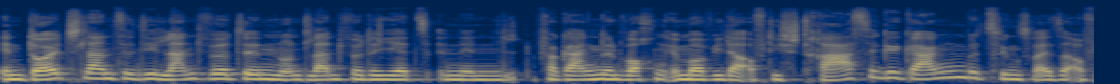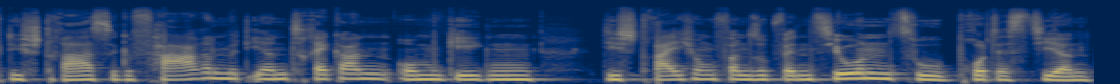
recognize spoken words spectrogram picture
In Deutschland sind die Landwirtinnen und Landwirte jetzt in den vergangenen Wochen immer wieder auf die Straße gegangen, beziehungsweise auf die Straße gefahren mit ihren Treckern, um gegen die Streichung von Subventionen zu protestieren.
